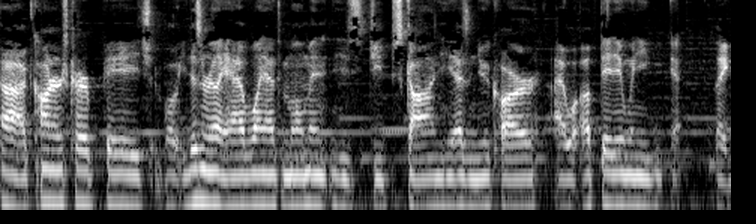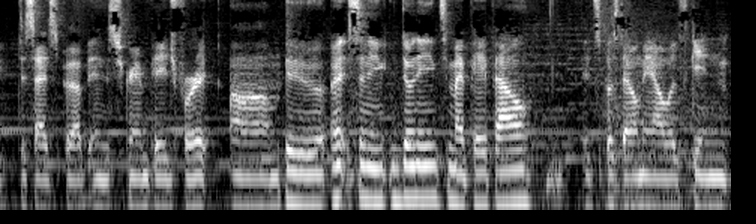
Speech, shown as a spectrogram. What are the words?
Uh, Connor's card page, well, he doesn't really have one at the moment. His Jeep's gone. He has a new car. I will update it when he like decides to put up an Instagram page for it. Um, to uh, sending, donating to my PayPal. It's supposed to help me out with getting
